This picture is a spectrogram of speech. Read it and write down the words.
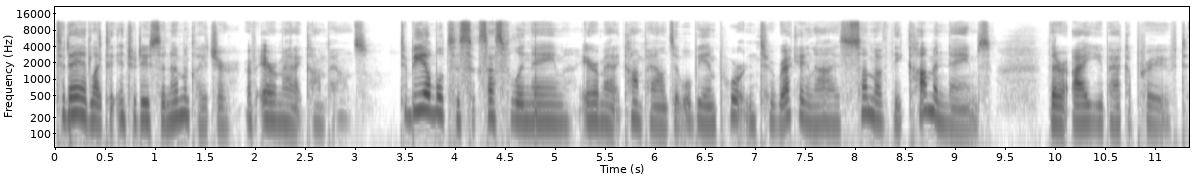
Today I'd like to introduce the nomenclature of aromatic compounds. To be able to successfully name aromatic compounds, it will be important to recognize some of the common names that are IUPAC approved.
